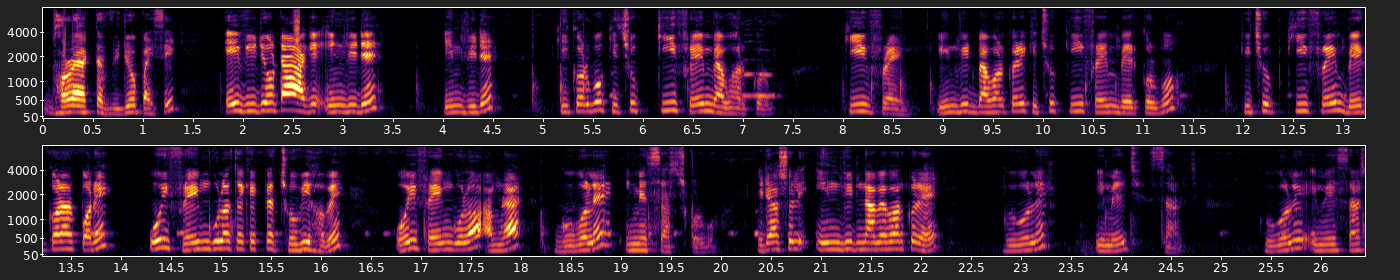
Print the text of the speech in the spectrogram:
ধরো একটা ভিডিও পাইছি, এই ভিডিওটা আগে ইনভিডে ইনভিডে কি করব? কিছু কি ফ্রেম ব্যবহার করব। কি ফ্রেম ইনভিড ব্যবহার করে কিছু কি ফ্রেম বের করব। কিছু কি ফ্রেম বের করার পরে ওই ফ্রেমগুলো থেকে একটা ছবি হবে। ওই ফ্রেমগুলো আমরা গুগলে ইমেজ সার্চ করব। এটা আসলে ইনভিট না ব্যবহার করে গুগলে ইমেজ সার্চ গুগলে ইমেজ সার্চ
